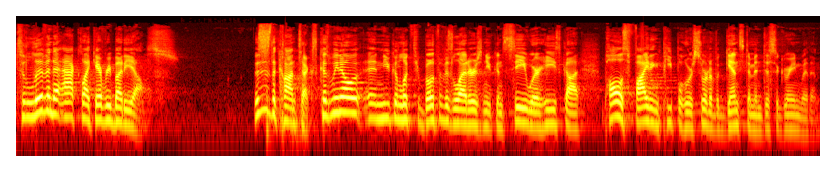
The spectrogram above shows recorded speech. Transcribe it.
to live and to act like everybody else. This is the context, because we know, and you can look through both of his letters and you can see where he's got, Paul is fighting people who are sort of against him and disagreeing with him.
